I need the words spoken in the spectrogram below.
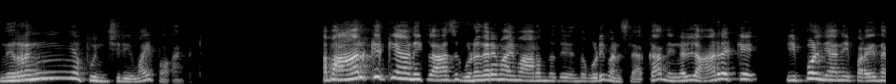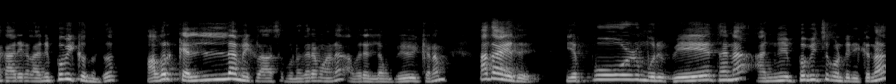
നിറഞ്ഞ പുഞ്ചിരിയുമായി പോകാൻ പറ്റും. അപ്പൊ ആർക്കൊക്കെയാണ് ഈ ക്ലാസ് ഗുണകരമായി മാറുന്നത് എന്ന് കൂടി മനസ്സിലാക്കുക. നിങ്ങളിൽ ആരൊക്കെ ഇപ്പോൾ ഞാൻ ഈ പറയുന്ന കാര്യങ്ങൾ അനുഭവിക്കുന്നുണ്ട് അവർക്കെല്ലാം ഈ ക്ലാസ് ഗുണകരമാണ്. അവരെല്ലാം ഉപയോഗിക്കണം. അതായത് എപ്പോഴും ഒരു വേദന അനുഭവിച്ചു കൊണ്ടിരിക്കുന്ന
